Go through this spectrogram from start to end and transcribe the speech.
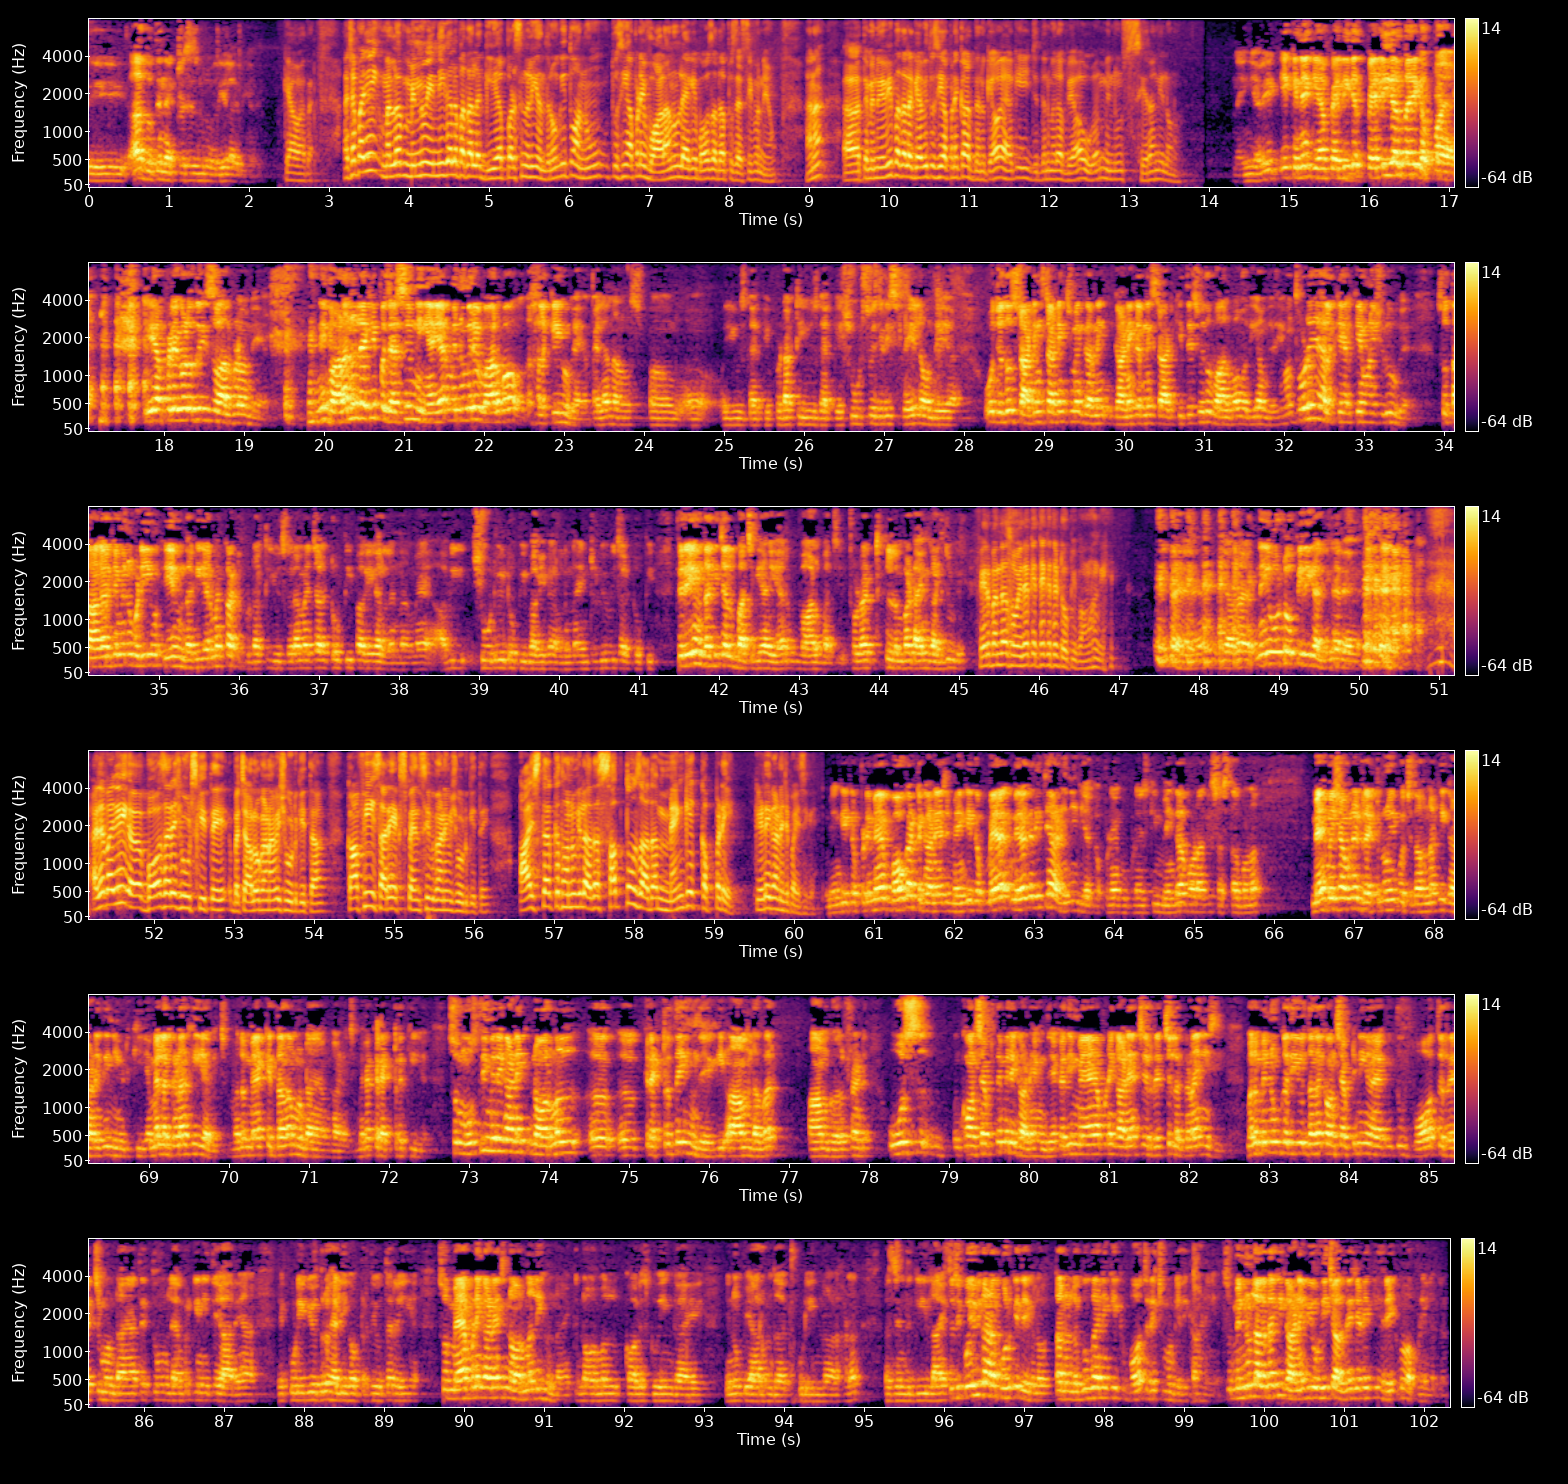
ਤੇ ਆਹ ਦੋ ਤਿੰਨ ਐਕਟ੍ਰੈਸਸ ਮੈਨੂੰ ਵਧੀਆ ਲੱਗਦੀਆਂ ਕੀ ਬਾਤ ਹੈ। ਅੱਛਾ ਭਾਜੀ, ਮਤਲਬ ਮੈਨੂੰ ਇੰਨੀ ਗੱਲ ਪਤਾ ਲੱਗੀ ਆ ਪਰਸਨਲੀ ਅੰਦਰੋਂ ਕਿ ਤੁਹਾਨੂੰ, ਤੁਸੀਂ ਆਪਣੇ ਵਾਲਾਂ ਨੂੰ ਲੈ ਕੇ ਬਹੁਤ ਜ਼ਿਆਦਾ ਪੋਸੈਸਿਵ ਹੁੰਦੇ ਹੋ, ਹਨਾ? ਅਹ ਤੇ ਮੈਨੂੰ ਇਹ ਵੀ ਪਤਾ ਲੱਗਿਆ ਵੀ ਤੁਸੀਂ ਆਪਣੇ ਘਰਦਿਆਂ ਨੂੰ ਕਿਹਾ ਹੋਇਆ ਕਿ ਜਿੱਦਣ ਮੇਰਾ ਵਿਆਹ ਹੋਊਗਾ, ਮੈਨੂੰ ਸਿਹਰਾ ਨਹੀਂ ਲਾਉਣਾ। ਨਹੀਂ ਯਾਰ, ਇਹ ਇਹ ਕਿਨੇ ਗਿਆ ਪਹਿਲੀ ਗੱਲ ਪਹਿਲੀ ਗੱਲ ਤਾਂ ਇਹ ਗੱਪਾਂ ਆ। ਇਹ ਆਪਣੇ ਕੋਲੋਂ ਤੁਸੀਂ ਸਵਾਲ ਬਣਾਉਂਦੇ ਆ। ਨਹੀਂ, ਵਾਲਾਂ ਨੂੰ ਲੈ ਕੇ ਪੋਜੈਸਿਵ ਨਹੀਂ ਆ ਯਾਰ, ਮੈਨੂੰ ਮੇਰੇ ਵਾਲ ਬਹੁਤ ਹਲਕੇ ਹੋ ਗਏ ਆ। ਪਹਿਲਾਂ ਨਾਲੋਂ ਯੂਜ਼ ਕਰਕੇ ਪ੍ਰੋਡਕਟ ਯੂਜ਼ ਕਰਕੇ ਸ਼ੂਟਸ ਵਿੱਚ ਜਿਹੜੀ ਸਪਰੇ ਲਾਉਂਦੇ ਆ ਉਹ ਜਦੋਂ ਸਟਾਰਟਿੰਗ ਸਟਾਰਟਿੰਗ ਚ ਮੈਂ ਗਾਣੇ ਗਾਣੇ ਕਰਨੇ ਸਟਾਰਟ ਕੀਤੇ ਸੀ ਉਦੋਂ ਵਾਲ ਬਹੁਤ ਵਧੀਆ ਹੁੰਦੇ ਸੀ। ਹੁਣ ਥੋੜੇ ਜਿਹੇ ਹਲਕੇ ਹਲਕੇ ਹੋਣੇ ਸ਼ੁਰੂ ਹੋ ਗਏ। ਸੋ ਤਾਂ ਕਰਕੇ ਮੈਨੂੰ ਬੜੀ ਇਹ ਹੁੰਦਾ ਕਿ ਯਾਰ ਮੈਂ ਘੱਟ ਪ੍ਰੋਡਕਟ ਯੂਜ਼ ਕਰਾਂ ਮੈਂ ਚੱਲ ਟੋਪੀ ਪਾ ਕੇ ਕਰ ਲੈਣਾ ਮੈਂ ਆ ਵੀ ਸ਼ੂਟ ਵੀ ਟੋਪੀ ਪਾ ਕੇ ਕਰ ਲੈਣਾ ਇੰਟਰਵਿਊ ਵੀ ਚੱਲ ਟੋਪੀ। ਫਿਰ ਇਹ ਹੁੰਦਾ ਕਿ ਚੱਲ ਬਚ ਗਿਆ ਯਾਰ ਵਾਲ ਬਚ ਥੋੜਾ ਲੰਬਾ ਟਾਈਮ ਕੱਢ ਜੂਗੇ। ਫਿਰ ਬੰਦਾ ਸੋਚਦਾ ਕਿੱਥੇ ਕਿੱਥੇ ਟੋਪੀ ਪਾਵਾਂਗੇ। ਜ਼ਿਆਦਾ ਨਹੀਂ ਉਹ ਟੋਪੀ ਦੀ ਗੱਲ ਨਹੀਂ ਕਰ ਰਿਹਾ ਅੱਛਾ ਭਾਜੀ ਬਹੁਤ ਸਾਰੇ ਸ਼ੂਟਸ ਕੀਤੇ ਬਚਾਲੋ ਗਾਣਾ ਵੀ ਸ਼ੂਟ ਕੀਤਾ ਕਾਫੀ ਸਾਰੇ ਐਕਸਪੈਂਸਿਵ ਗਾਣੇ ਵੀ ਸ਼ੂਟ ਕੀਤੇ। ਅੱਜ ਤੱਕ ਤੁਹਾਨੂੰ ਕੀ ਲੱਗਦਾ ਸਭ ਤੋਂ ਜ਼ਿਆਦਾ ਮਹਿੰਗੇ ਕੱਪੜੇ ਕਿਹੜੇ ਗਾਣੇ 'ਚ ਪਾਏ ਸੀਗੇ? ਮਹਿੰਗੇ ਕੱਪੜੇ, ਮੈਂ ਬਹੁਤ ਘੱਟ ਗਾਣਿਆਂ 'ਚ ਮਹਿੰਗੇ ਕੱਪੜੇ ਮੇਰਾ ਮੇਰਾ ਕਦੀ ਧਿਆਨ ਹੀ ਨਹੀਂ ਗਿਆ ਕੱਪੜਿਆਂ ਕੁਪੜਿਆਂ 'ਚ ਕਿ ਮਹਿੰਗਾ ਪਾਉਣਾ ਕਿ ਸਸਤਾ ਪਾਉਣਾ। ਮੈਂ ਹਮੇਸ਼ਾ ਆਪਣੇ ਡਾਇਰੈਕਟਰ ਨੂੰ ਹੀ ਪੁੱਛਦਾ ਹੁੰਦਾ ਕਿ ਗਾਣੇ ਦੀ ਨੀਡ ਕੀ ਹੈ, ਮੈਂ ਲੱਗਣਾ ਕੀ ਹੈ ਵਿੱਚ? ਮਤਲਬ ਮੈਂ ਕਿੱਦਾਂ ਦਾ ਮੁੰਡਾ ਆ ਗਾਣੇ 'ਚ? ਮੇਰਾ ਕੈਰੈਕਟਰ ਕੀ ਹੈ? ਸੋ ਮੋਸਟਲੀ ਮੇਰੇ ਗਾਣੇ ਇੱਕ ਨਾਰਮਲ ਕੈਰੈਕਟਰ ਤੇ ਹੀ ਹੁੰਦੇ ਆ ਕਿ ਆਮ ਲਵਰ ਆਮ ਗਰਲਫ੍ਰੈਂਡ ਉਸ ਕਨਸੈਪਟ ਤੇ ਮੇਰੇ ਗਾਣੇ ਹੁੰਦੇ ਆ। ਕਦੀ ਮੈਂ ਆਪਣੇ ਗਾਣਿਆਂ 'ਚ ਰਿਚ ਲੱਗਣਾ ਹੀ ਨਹੀਂ ਸੀ। ਮਤਲਬ ਮੈਨੂੰ ਕਦੀ ਉਦਾਂ ਦਾ ਕਨਸੈਪਟ ਨਹੀਂ ਹੋਇਆ ਕਿ ਤੂੰ ਬਹੁਤ ਰਿਚ ਮੁੰਡਾ ਆ ਤੇ ਤੂੰ ਲੈਂਬਰਗਿਨੀ ਤੇ ਆ ਰਿਹਾ ਤੇ ਕੁੜੀ ਵੀ ਉਧਰੋਂ ਹੈਲੀਕਾਪਟਰ ਤੇ ਉਤਰ ਰਹੀ ਹੈ ਸੋ ਮੈਂ ਆਪਣੇ ਗਾਣਿਆਂ 'ਚ ਨਾਰਮਲ ਹੀ ਹੁੰਦਾ, ਇੱਕ ਨਾਰਮਲ ਕਾਲਜ ਗੋਇੰਗ ਗਾਏ ਜਿਹਨੂੰ ਪਿਆਰ ਹੁੰਦਾ ਕੁੜੀ ਨਾਲ, ਹਨਾ? ਜ਼ਿੰਦਗੀ ਲਾਈਫ ਤੁਸੀਂ ਕੋਈ ਵੀ ਗਾਣਾ ਖੋਲ ਕੇ ਦੇਖ ਲਓ, ਤੁਹਾਨੂੰ ਲੱਗੂਗਾ ਨਹੀਂ ਕਿ ਇੱਕ ਬਹੁਤ ਰਿਚ ਮੁੰਡੇ ਦੀ ਕਹਾਣੀ ਹੈ ਸੋ ਮੈਨੂੰ ਲੱਗਦਾ ਕਿ ਗਾਣੇ ਵੀ ਉਹੀ ਚੱਲਦੇ ਜਿਹੜੇ ਕਿ ਹਰੇਕ ਨੂੰ ਆਪਣੇ ਲੱਗਣ।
